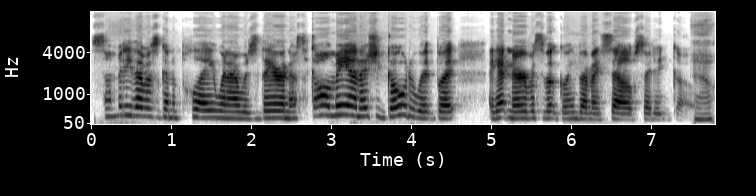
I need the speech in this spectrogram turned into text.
somebody that was gonna play when I was there, and I was like, oh man, I should go to it, but I got nervous about going by myself, so I didn't go. Oh.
